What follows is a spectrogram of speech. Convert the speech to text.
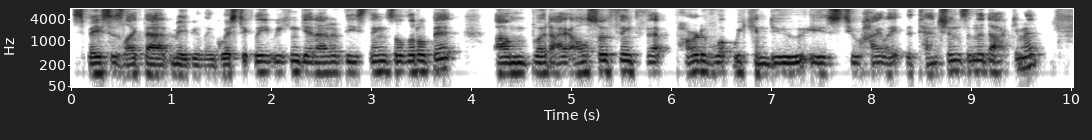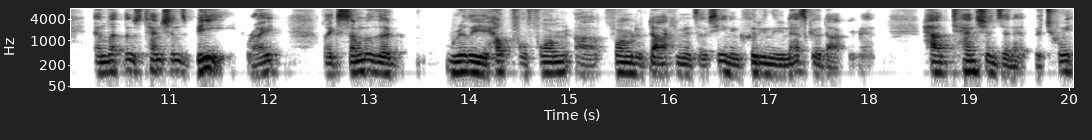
spaces like that, maybe linguistically, we can get out of these things a little bit. Um, but I also think that part of what we can do is to highlight the tensions in the document and let those tensions be, right? Like some of the really helpful form, uh, formative documents I've seen, including the UNESCO document, have tensions in it between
